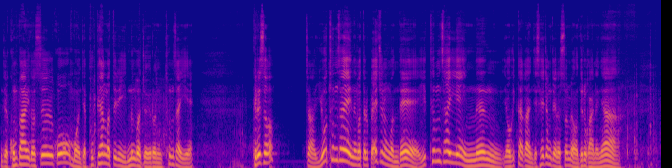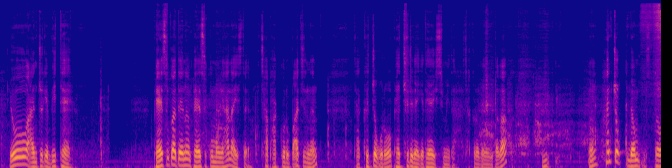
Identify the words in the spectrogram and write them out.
이제 곰팡이도 쓸고 뭐 이제 부패한 것들이 있는 거죠. 이런 틈 사이에. 그래서 자, 요 틈 사이에 있는 것들을 빼주는 건데 이 틈 사이에 있는 여기다가 이제 세정제를 쏘면 어디로 가느냐? 요 안쪽에 밑에 배수가 되는 배수 구멍이 하나 있어요. 차 밖으로 빠지는 자 그쪽으로 배출이 되게 되어 있습니다. 자 그러면 여기다가 이, 어? 한쪽 면부터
